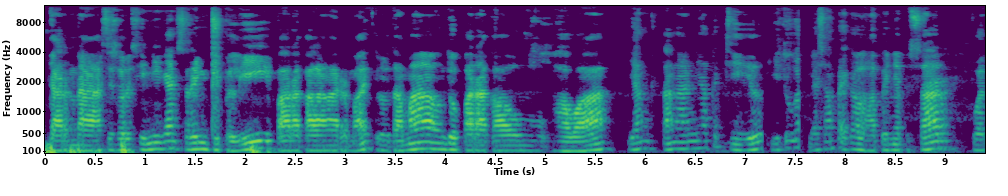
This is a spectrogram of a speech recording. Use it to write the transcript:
Karena aksesoris ini kan sering dibeli para kalangan remaja terutama untuk para kaum hawa yang tangannya kecil itu kan ya sampai kalau HP-nya besar buat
